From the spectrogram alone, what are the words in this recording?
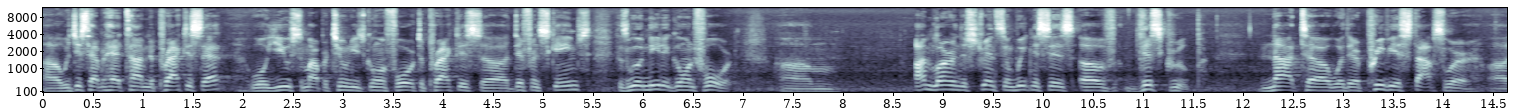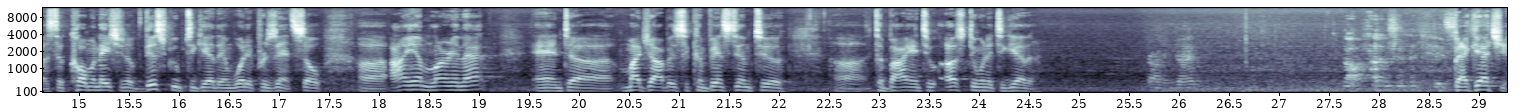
Uh, we just haven't had time to practice that. We'll use some opportunities going forward to practice uh, different schemes because we'll need it going forward. Um, I'm learning the strengths and weaknesses of this group not uh, where their previous stops were. Uh, it's a culmination of this group together and what it presents. So uh, I am learning that. And uh, my job is to convince them to, uh, to buy into us doing it together. Brian, go ahead. No, it's Back at you.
